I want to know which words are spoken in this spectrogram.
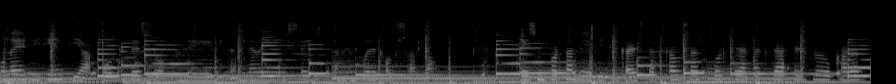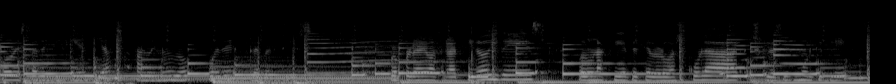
Una deficiencia o exceso de vitamina B6 también puede causarla. Es importante identificar estas causas porque la taxa es provocada por estas deficiencias. A menudo puede revertirse por problemas en la tiroides, por un accidente cerebrovascular, esclerosis múltiple.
